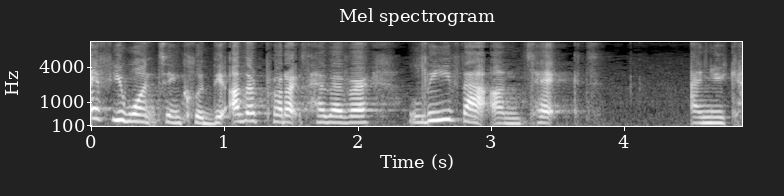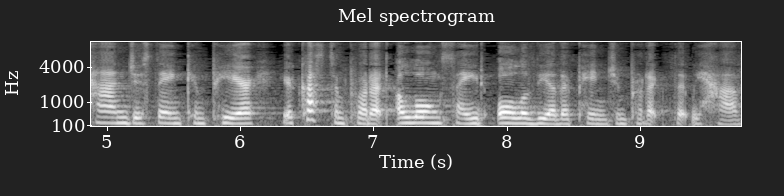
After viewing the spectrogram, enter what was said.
If you want to include the other products, however, leave that unticked and you can just then compare your custom product alongside all of the other pension products that we have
